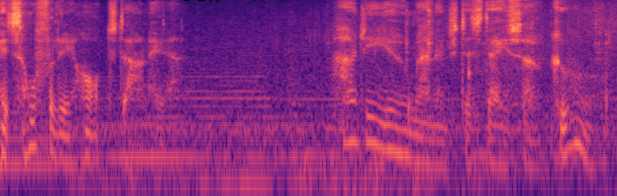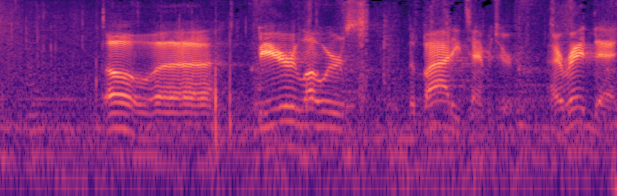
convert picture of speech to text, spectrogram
It's awfully hot down here. How do you manage to stay so cool? Oh, uh, beer lowers the body temperature. I read that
